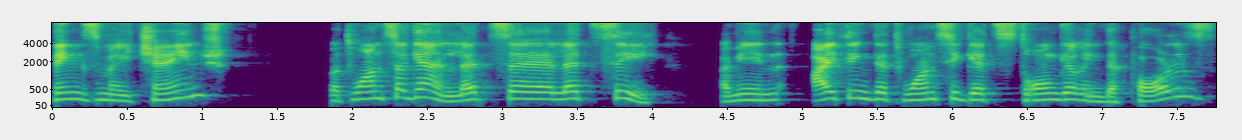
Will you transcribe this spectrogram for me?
things may change but once again, let's uh, let's see. I mean, I think that once he gets stronger in the polls,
